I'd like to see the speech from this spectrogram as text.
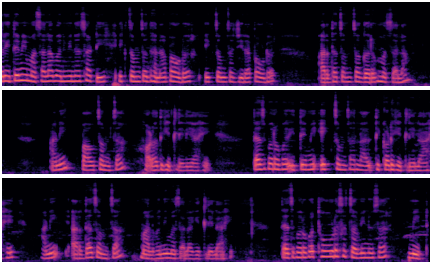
तर इथे मी मसाला बनविण्यासाठी एक चमचा धना पावडर एक चमचा जिरा पावडर अर्धा चमचा गरम मसाला आणि पाव चमचा हळद घेतलेली आहे. त्याचबरोबर इथे मी एक चमचा लाल तिखट घेतलेला आहे आणि अर्धा चमचा मालवणी मसाला घेतलेला आहे. त्याचबरोबर थोडंसं चवीनुसार मीठ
